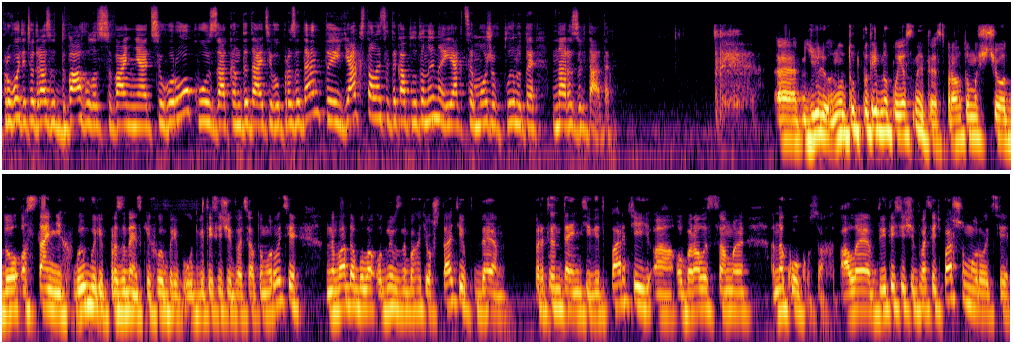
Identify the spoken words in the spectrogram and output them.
проводять одразу два голосування цього року за кандидатів у президенти? Як сталася така плутанина і як це може вплинути на результати? Е, Юлю, ну тут потрібно пояснити. Справа в тому, що до останніх виборів, президентських виборів у 2020 році, Невада була одним з небагатьох штатів, де претендентів від партій а, обирали саме на кокусах. Але в 2021 році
